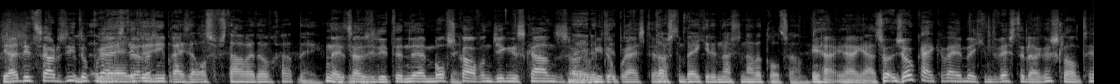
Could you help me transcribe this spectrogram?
Ja, dit zouden ze niet op prijs stellen? Nee, dat niet op prijs stellen als ze verstaan waar het over gaat, nee. Nee, dat zouden ze niet. En uh, Moskou nee. van Genghis Khan zouden nee, niet op prijs stellen. tast een beetje de nationale trots aan. Ja, ja, ja. Zo, zo kijken wij een beetje in het westen naar Rusland. Hè?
